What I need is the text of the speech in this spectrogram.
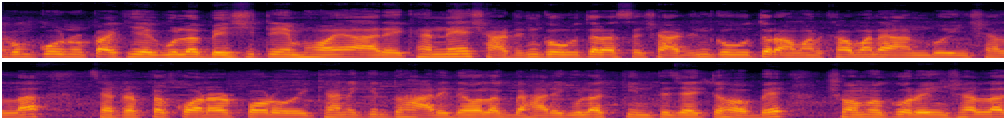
এবং কোনো পাখি এগুলো বেশি টেম হয়, আর এখানে শার্টিন কবুতর আছে। শার্টিন কবুতর আমার খামারে আনব ইনশাল্লাহ। সেট আপটা করার পর ওইখানে কিন্তু হাড়ি দেওয়া লাগবে। হাড়িগুলো কিনতে যাইতে হবে। সময় করে ইনশাল্লাহ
